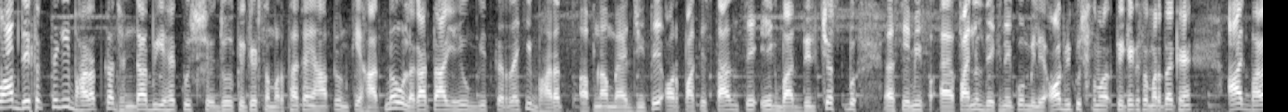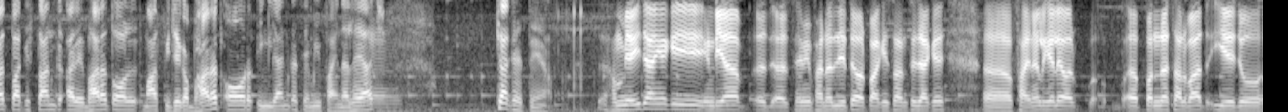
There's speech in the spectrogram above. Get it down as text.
तो आप देख सकते हैं कि भारत का झंडा भी है कुछ जो क्रिकेट समर्थक हैं यहाँ पे उनके हाथ में। वो लगातार यही उम्मीद कर रहे हैं कि भारत अपना मैच जीते और पाकिस्तान से एक बार दिलचस्प सेमी फाइनल देखने को मिले। और भी कुछ समर- क्रिकेट समर्थक हैं। आज भारत, पाकिस्तान का, अरे, भारत और माफ़ कीजिएगा, भारत और इंग्लैंड का सेमीफाइनल है आज। क्या कहते हैं आप? हम यही चाहेंगे कि इंडिया सेमीफाइनल जीते और पाकिस्तान से जाके फाइनल खेले और पंद्रह साल बाद ये जो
